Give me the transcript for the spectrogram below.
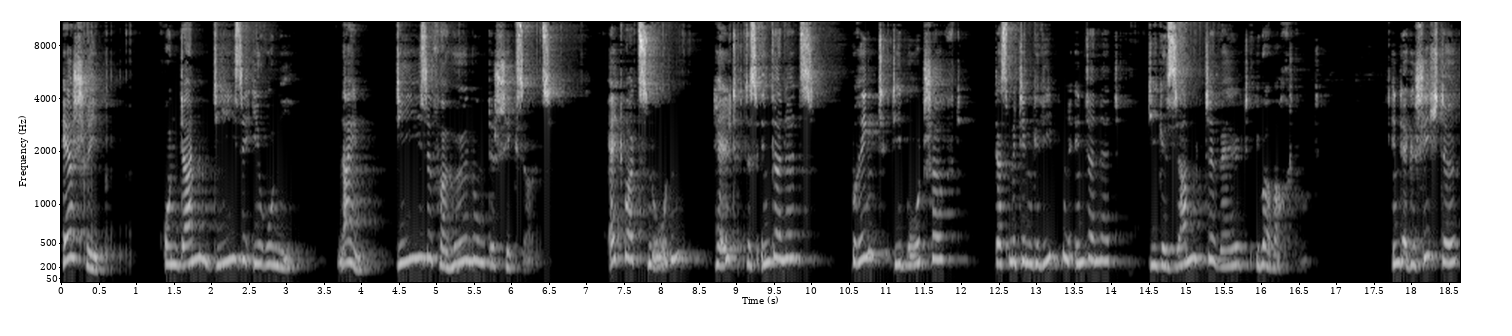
Er schrieb, und dann diese Ironie, nein, diese Verhöhnung des Schicksals. Edward Snowden Held des Internets, bringt die Botschaft, dass mit dem geliebten Internet die gesamte Welt überwacht wird. In der Geschichte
